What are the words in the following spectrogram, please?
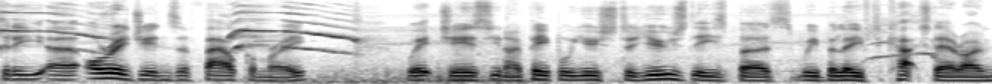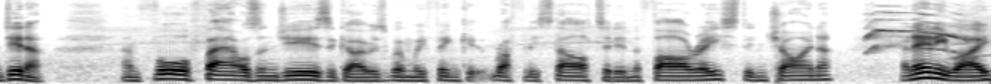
to the uh, origins of falconry, which is, you know, people used to use these birds, we believe, to catch their own dinner. And 4,000 years ago is when we think it roughly started in the Far East in China. And anyway,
